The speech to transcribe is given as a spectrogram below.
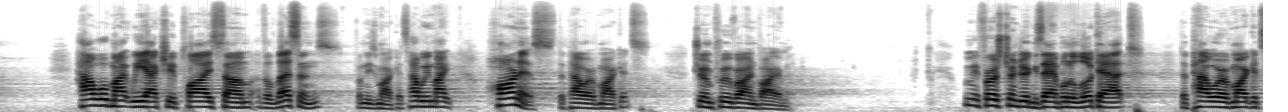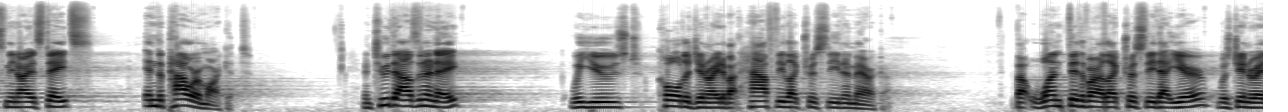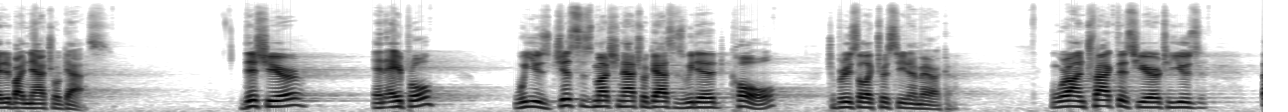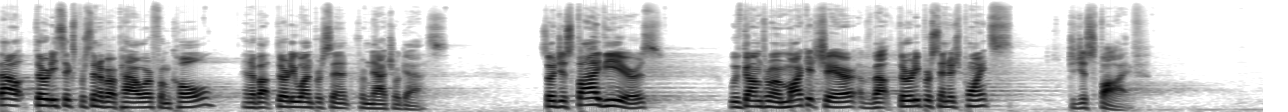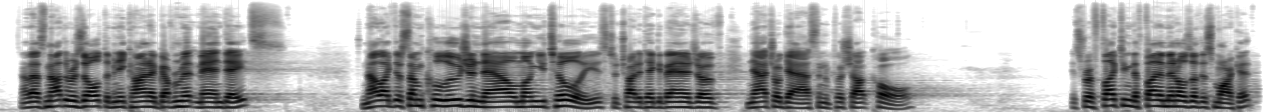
how might we actually apply some of the lessons from these markets, how we might harness the power of markets to improve our environment. Let me first turn to an example to look at the power of markets in the United States in the power market. In 2008, we used coal to generate about half the electricity in America. About one fifth of our electricity that year was generated by natural gas. This year, in April, we use just as much natural gas as we did coal to produce electricity in America. And we're on track this year to use about 36% of our power from coal and about 31% from natural gas. So in just five years, we've gone from a market share of about 30 percentage points to just five. Now, that's not the result of any kind of government mandates. It's not like there's some collusion now among utilities to try to take advantage of natural gas and push out coal. It's reflecting the fundamentals of this market,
